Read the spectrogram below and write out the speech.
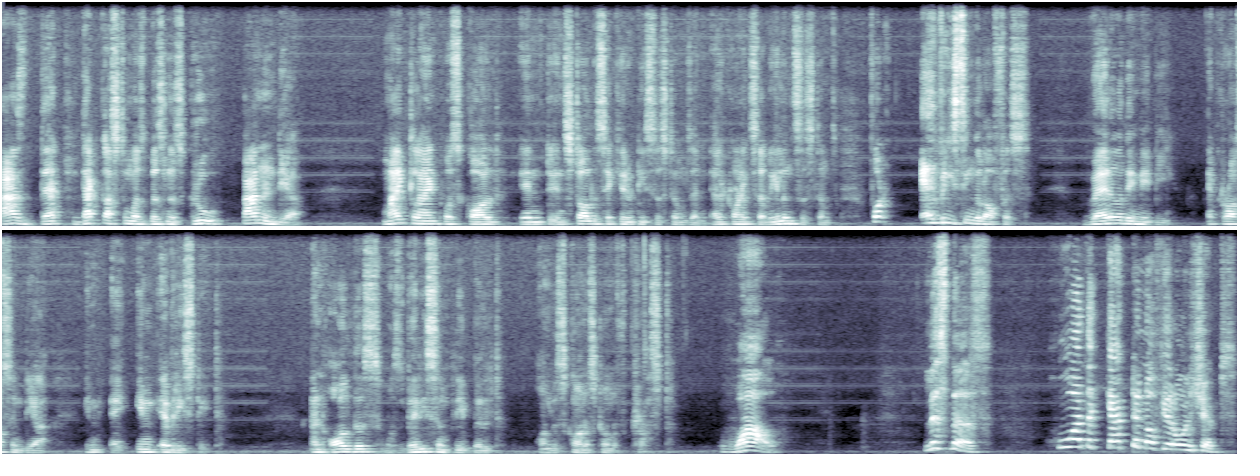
As that, that customer's business grew pan India, my client was called in to install the security systems and electronic surveillance systems for every single office, wherever they may be across India in, in every state. And all this was very simply built on this cornerstone of trust. Wow! Listeners, who are the captain of your own ships?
